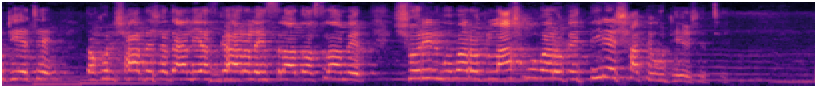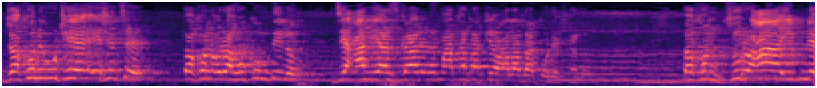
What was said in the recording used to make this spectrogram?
উঠিয়েছে, তখন সাথে সাথে আলী আসগার আলহ ইসলাতামের শরীর মুবারক, লাশ মুবারক এই তীরের সাথে উঠে এসেছে। যখন উঠে এসেছে, তখন ওরা হুকুম দিল যে আলী আসগারের মাথাটাকে আলাদা করে ফেলো। তখন জুরআ ইবনে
